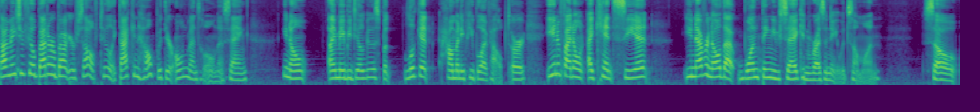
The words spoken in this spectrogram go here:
that makes you feel better about yourself too. Like that can help with your own mental illness, saying, you know, I may be dealing with this, but look at how many people I've helped. Or even if I don't, I can't see it, you never know that one thing you say can resonate with someone. So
